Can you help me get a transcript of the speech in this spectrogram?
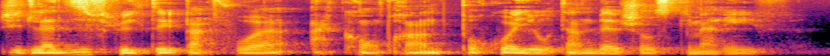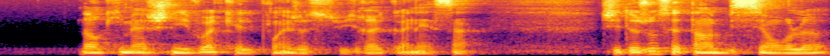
j'ai de la difficulté parfois à comprendre pourquoi il y a autant de belles choses qui m'arrivent. Donc imaginez-vous à quel point je suis reconnaissant. J'ai toujours cette ambition-là,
